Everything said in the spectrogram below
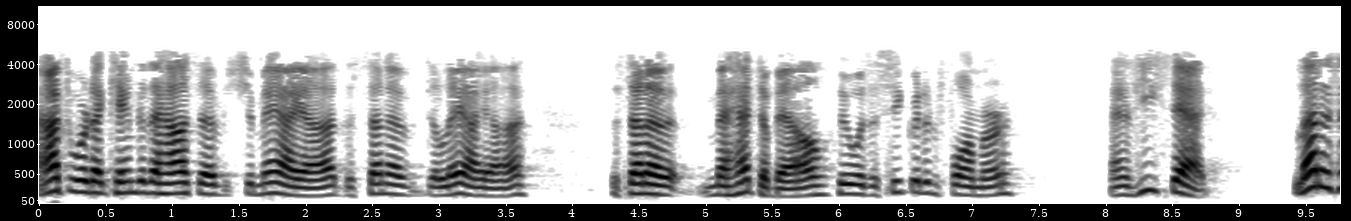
Afterward I came to the house of Shemaiah, the son of Delaiah, the son of Mehetabel, who was a secret informer, and he said, let us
